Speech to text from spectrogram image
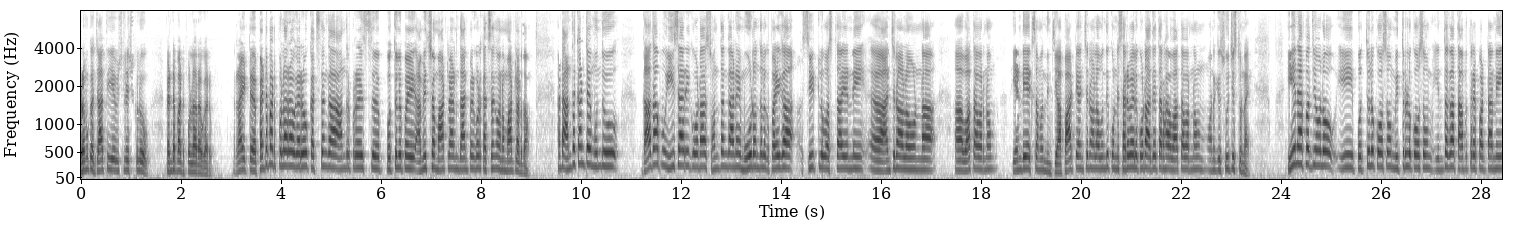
ప్రముఖ జాతీయ విశ్లేషకులు పెంటపాటి పుల్లారావు గారు. రైట్. పెంటపాటి పుల్లారావు గారు ఖచ్చితంగా ఆంధ్రప్రదేశ్ పొత్తులపై అమిత్ షా మాట్లాడిన దానిపైన కూడా ఖచ్చితంగా మనం మాట్లాడదాం. అంటే అంతకంటే ముందు దాదాపు ఈసారి కూడా సొంతంగానే మూడు వందలకు పైగా సీట్లు వస్తాయని అంచనాలో ఉన్న వాతావరణం ఎన్డీఏకి సంబంధించి. ఆ పార్టీ అంచనాలో ఉంది. కొన్ని సర్వేలు కూడా అదే తరహా వాతావరణం మనకి సూచిస్తున్నాయి. ఈ నేపథ్యంలో ఈ పొత్తుల కోసం మిత్రుల కోసం ఇంతగా తాపత్రయపడటాన్ని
